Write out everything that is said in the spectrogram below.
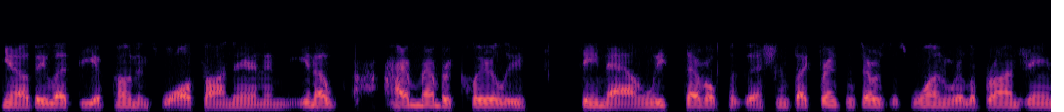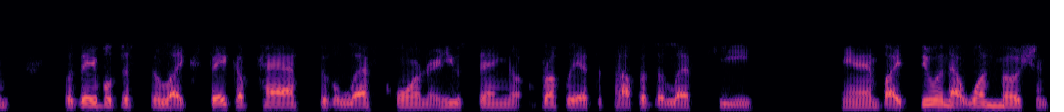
you know they let the opponents waltz on in. And you know I remember clearly seeing that at least several possessions. Like for instance, there was this one where LeBron James was able just to like fake a pass to the left corner. and He was staying roughly at the top of the left key. And by doing that one motion,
